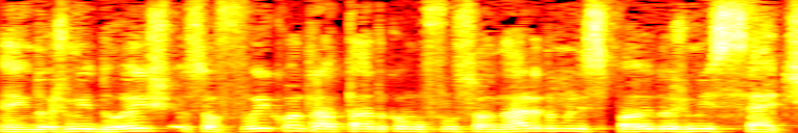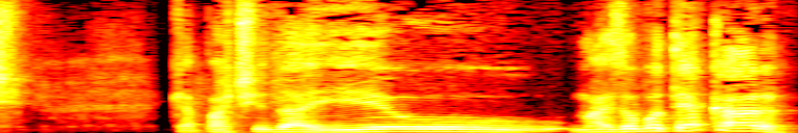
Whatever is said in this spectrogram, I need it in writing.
em 2002, eu só fui contratado como funcionário do municipal em 2007. Que a partir daí eu, mas eu botei a cara.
